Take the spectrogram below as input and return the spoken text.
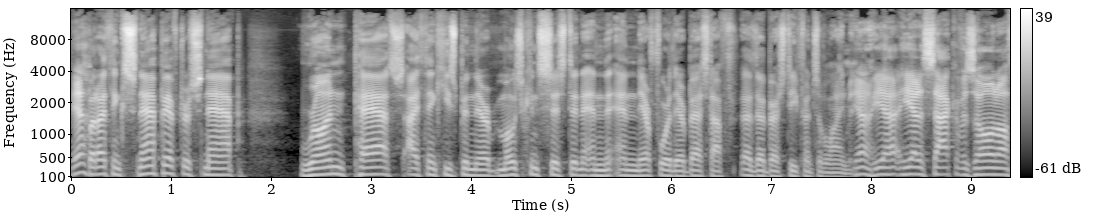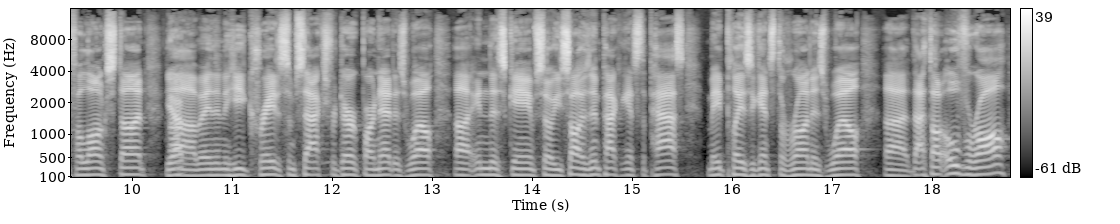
yeah. But I think snap after snap, run, pass, I think he's been their most consistent and and therefore their best off, uh, their best defensive lineman. Yeah, he had, he had a sack of his own off a long stunt. Yep. Um, and then he created some sacks for Derek Barnett as well uh, in this game. So you saw his impact against the pass, made plays against the run as well. Uh, I thought overall,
